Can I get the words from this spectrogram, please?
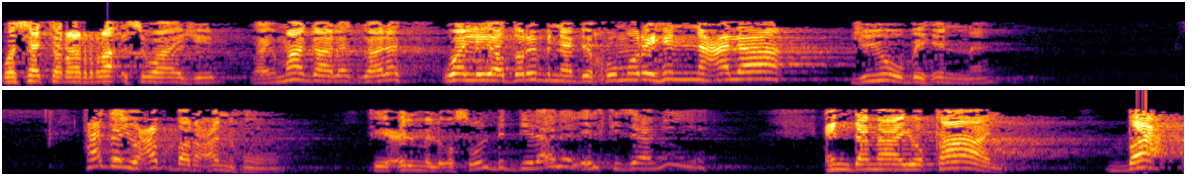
وستر الرأس واجب يعني ما قالت قالت وليضربن بخمرهن على جيوبهن. هذا يعبر عنه في علم الأصول بالدلالة الالتزامية. عندما يقال ضع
